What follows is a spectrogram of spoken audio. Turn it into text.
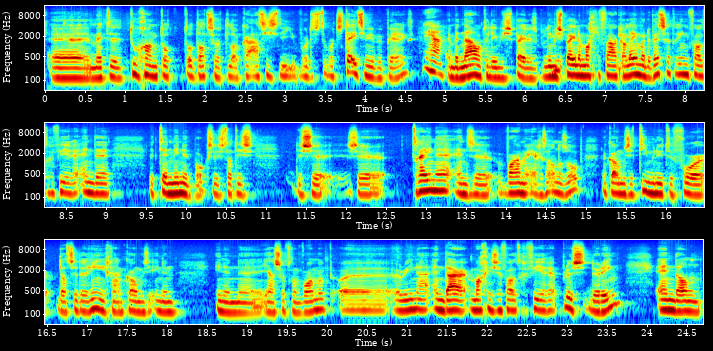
eh, met de toegang tot, tot dat soort locaties, die wordt, wordt steeds meer beperkt. ja. En met name op de Olympische Spelen. Dus op de Olympische Spelen mag je vaak alleen maar de wedstrijdring fotograferen en de, de 10-minute box. Dus dat is. Dus ze, ze trainen en ze warmen ergens anders op. Dan komen ze 10 minuten voordat ze de ring in gaan, komen ze in een, in een eh, ja, soort van warm-up eh, arena. En daar mag je ze fotograferen plus de ring. En dan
